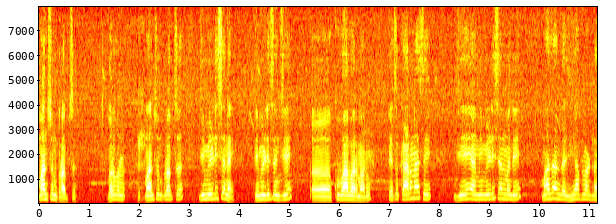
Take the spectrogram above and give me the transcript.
मान्सून क्रॉपचं. बरोबर ना? मान्सून क्रॉपचं जे मेडिसन आहे ते मेडिसनचे खूप आभार मानू. त्याचं कारण असे जे आम्ही मेडिसनमध्ये माझा अंदाज ह्या प्लॉटला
